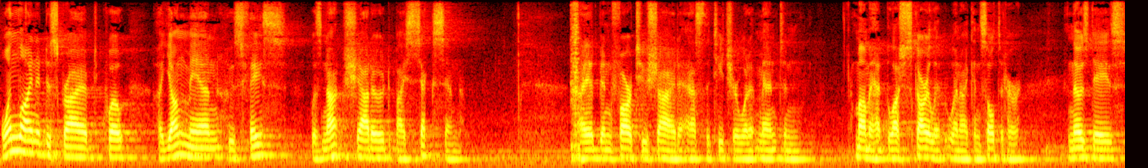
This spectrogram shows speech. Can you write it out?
One line had described, quote, a young man whose face was not shadowed by sex sin. I had been far too shy to ask the teacher what it meant, and Mama had blushed scarlet when I consulted her. In those days,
